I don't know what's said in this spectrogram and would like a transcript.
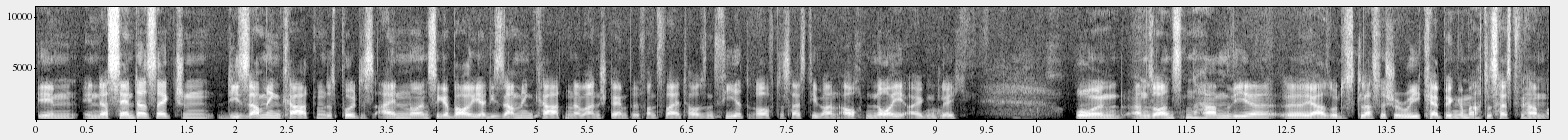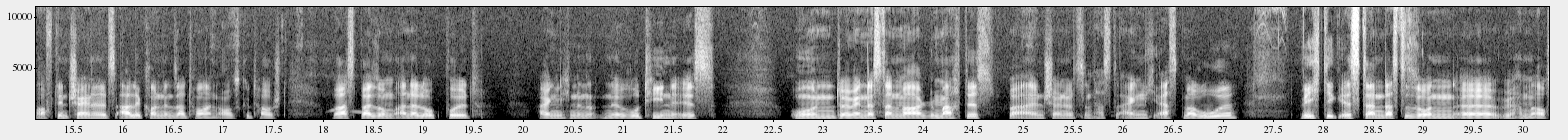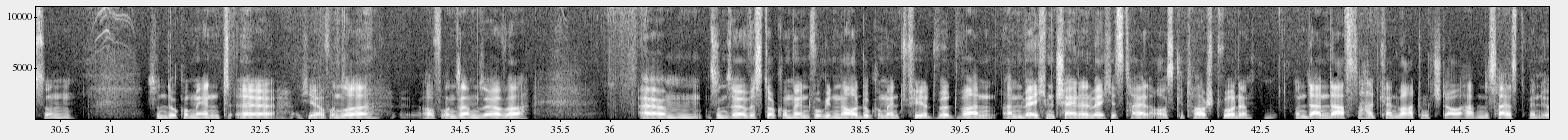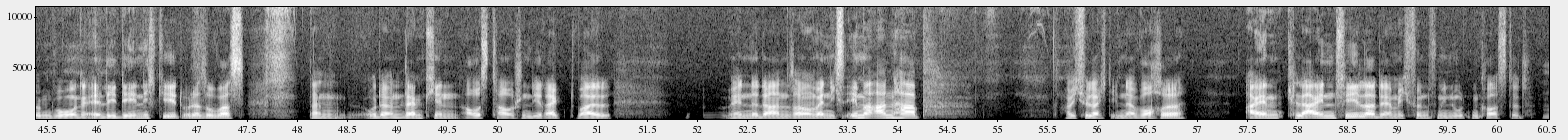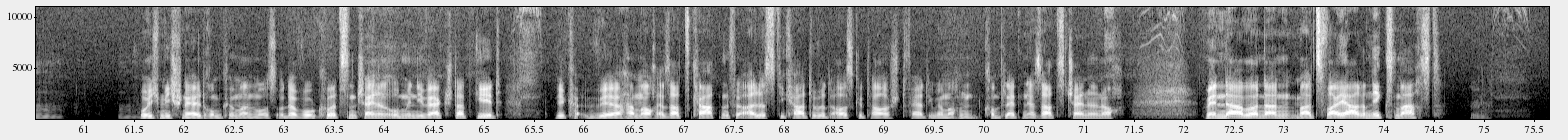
Im, in der Center Section die Summing-Karten, das Pult ist 91er Baujahr, die Summing-Karten, da war ein Stempel von 2004 drauf, das heißt, die waren auch neu eigentlich. Und ansonsten haben wir äh, ja so das klassische Recapping gemacht, das heißt, wir haben auf den Channels alle Kondensatoren ausgetauscht, was bei so einem Analogpult eigentlich eine, eine Routine ist. Und äh, wenn das dann mal gemacht ist bei allen Channels, dann hast du eigentlich erstmal Ruhe. Wichtig ist dann, dass du so ein, äh, wir haben auch so ein, so ein Dokument äh, hier auf, unserer, auf unserem Server, ähm, so ein Service-Dokument, wo genau dokumentiert wird, wann an welchem Channel welches Teil ausgetauscht wurde. Und dann darfst du halt keinen Wartungsstau haben. Das heißt, wenn irgendwo eine LED nicht geht oder sowas, dann oder ein Lämpchen austauschen direkt, weil wenn du dann, sagen wir, mal, wenn ich es immer anhab, habe ich vielleicht in der Woche einen kleinen Fehler, der mich fünf Minuten kostet. wo ich mich schnell drum kümmern muss oder wo kurz ein Channel oben in die Werkstatt geht. Wir, wir haben auch Ersatzkarten für alles. Die Karte wird ausgetauscht, fertig. Wir machen einen kompletten Ersatzchannel noch. Wenn du aber dann mal zwei Jahre nichts machst,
